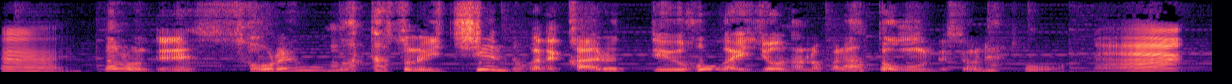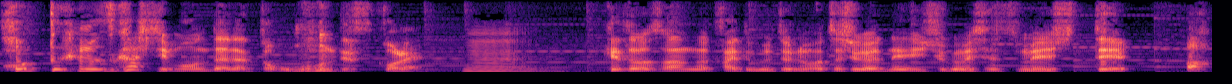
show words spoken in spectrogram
うん。なのでねそれをまたその1円とかで買えるっていう方が異常なのかなと思うんですよねそうね。本当に難しい問題だと思うんですこれうん。ケトラさんが書いてくれてるのを私がね一生懸命説明してあ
